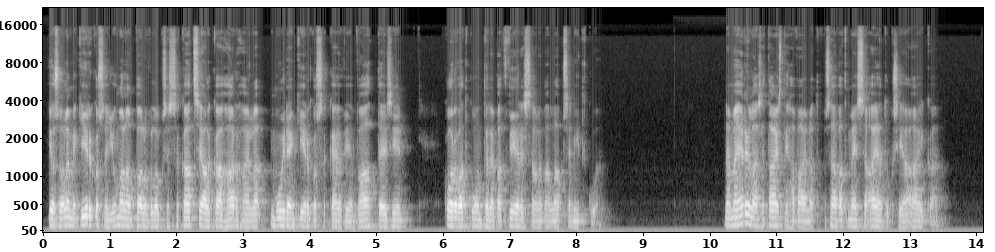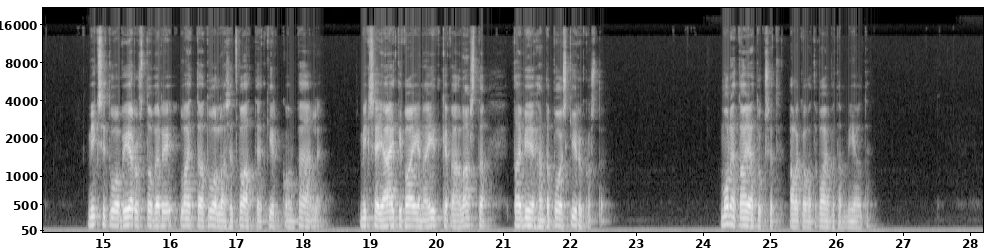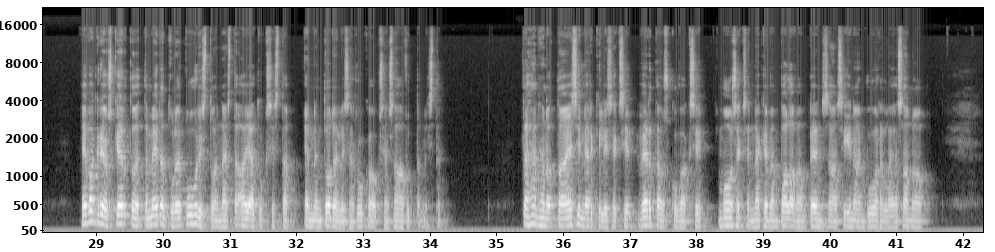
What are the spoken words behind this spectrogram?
Jos olemme kirkossa Jumalan palveluksessa, katse alkaa harhailla muiden kirkossa käyvien vaatteisiin, korvat kuuntelevat vieressä olevan lapsen itkua. Nämä erilaiset aistihavainnot saavat meissä ajatuksia aikaan. Miksi tuo vierustoveri laittaa tuollaiset vaatteet kirkkoon päälle? Miksei äiti vaiena itkevää lasta tai vie häntä pois kirkosta? Monet ajatukset alkavat vaivata mieltä. Evagrios kertoo, että meidän tulee puhdistua näistä ajatuksista ennen todellisen rukouksen saavuttamista. Tähän hän ottaa esimerkilliseksi vertauskuvaksi Mooseksen näkemän palavan pensaan Siinain vuorella ja sanoo,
